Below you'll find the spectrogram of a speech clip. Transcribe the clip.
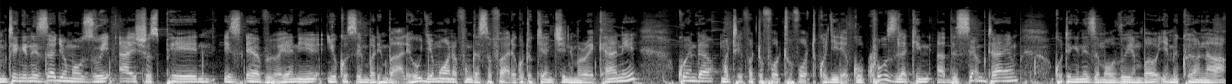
Mtengenezaji wa mauzui Aisha Spain is everywhere, yani yuko sehemu mbalimbali. Huyu jamaa anafunga safari kutokea nchini Marekani kwenda mataifa tofauti tofauti kwa ajili ya kucruise, lakini at the same time kutengeneza maudhui ambayo yamekuwa na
